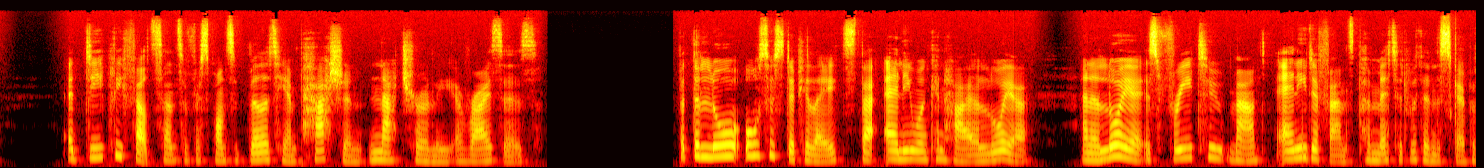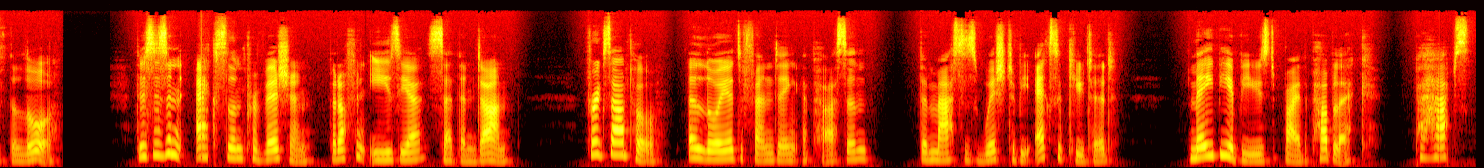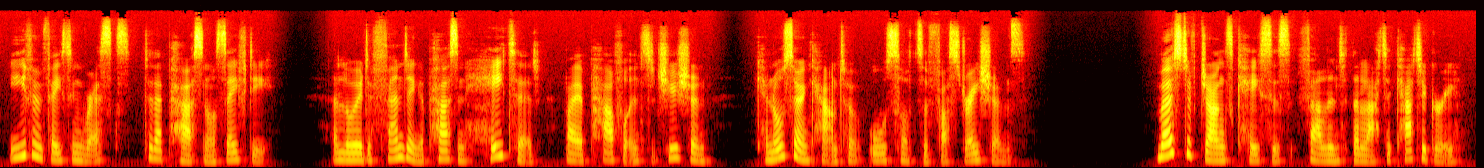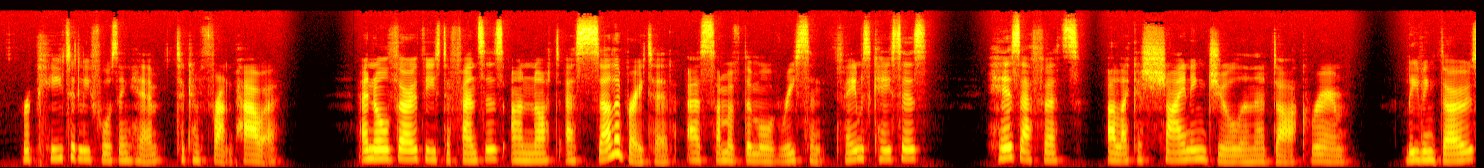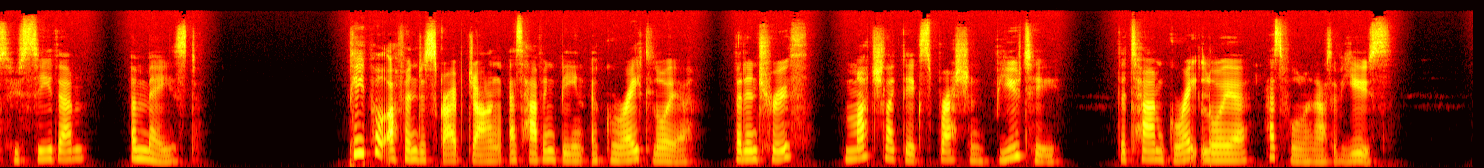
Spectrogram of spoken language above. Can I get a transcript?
a deeply felt sense of responsibility and passion naturally arises. But the law also stipulates that anyone can hire a lawyer, and a lawyer is free to mount any defense permitted within the scope of the law. This is an excellent provision, but often easier said than done. For example, a lawyer defending a person the masses wish to be executed may be abused by the public, perhaps even facing risks to their personal safety. A lawyer defending a person hated by a powerful institution can also encounter all sorts of frustrations. Most of Zhang's cases fell into the latter category, repeatedly forcing him to confront power. And although these defenses are not as celebrated as some of the more recent famous cases, his efforts are like a shining jewel in a dark room, leaving those who see them amazed. People often describe Zhang as having been a great lawyer, but in truth, much like the expression beauty, the term great lawyer has fallen out of use.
